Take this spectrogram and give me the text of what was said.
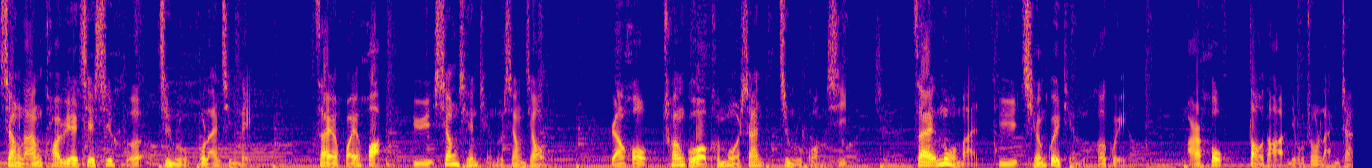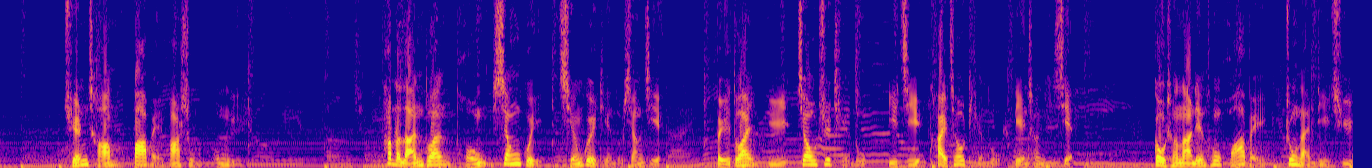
向南跨越界溪河进入湖南境内，在怀化与湘黔铁路相交，然后穿过彭莫山进入广西，在诺满与黔桂铁路合轨，而后到达柳州南站，全长八百八十五公里。它的南端同湘桂、黔桂铁路相接，北端与交织铁路以及泰交铁路连成一线，构成了连通华北、中南地区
